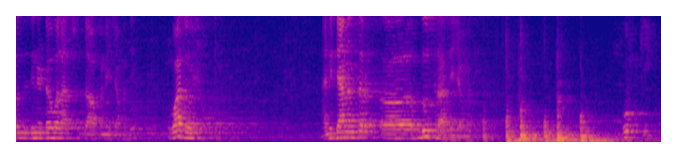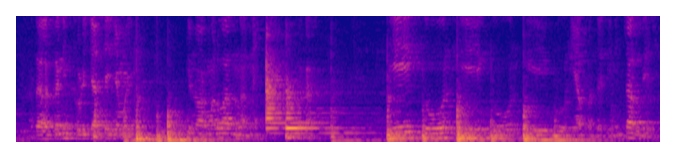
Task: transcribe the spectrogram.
पद्धतीने डबल सुद्धा आपण याच्यामध्ये वाजवू शकतो. आणि त्यानंतर दुसरा त्याच्यामध्ये. गुपकी त्याला कणिक थोडी जास्त याच्यामुळे की नॉर्मल वाजणार नाही. बघा. एक दोन एक दोन एक दोन या पद्धतीने चालू द्यायची.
